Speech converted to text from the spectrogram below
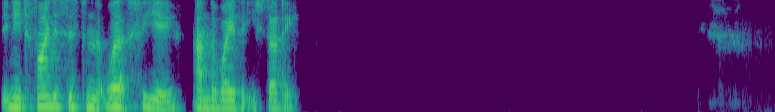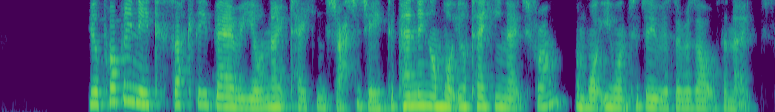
that you need to find a system that works for you and the way that you study. You'll probably need to subtly vary your note-taking strategy depending on what you're taking notes from and what you want to do as a result of the notes.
